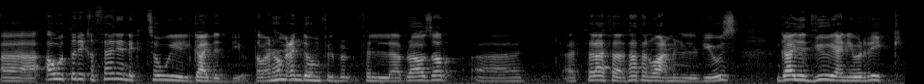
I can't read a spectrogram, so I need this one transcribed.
آه، أو الطريقة الثانية إنك تسوي ال guided view طبعا هم عندهم في في ال browser آه، ثلاثة ثلاث أنواع من ال views guided view يعني يوريك آه،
